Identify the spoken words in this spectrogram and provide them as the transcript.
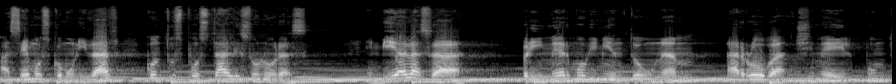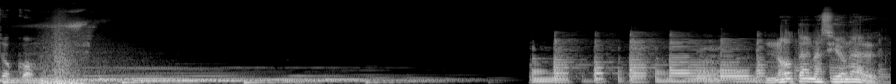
Hacemos comunidad con tus postales sonoras. Envíalas a primermovimientounam.gmail.com Nota Nacional.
